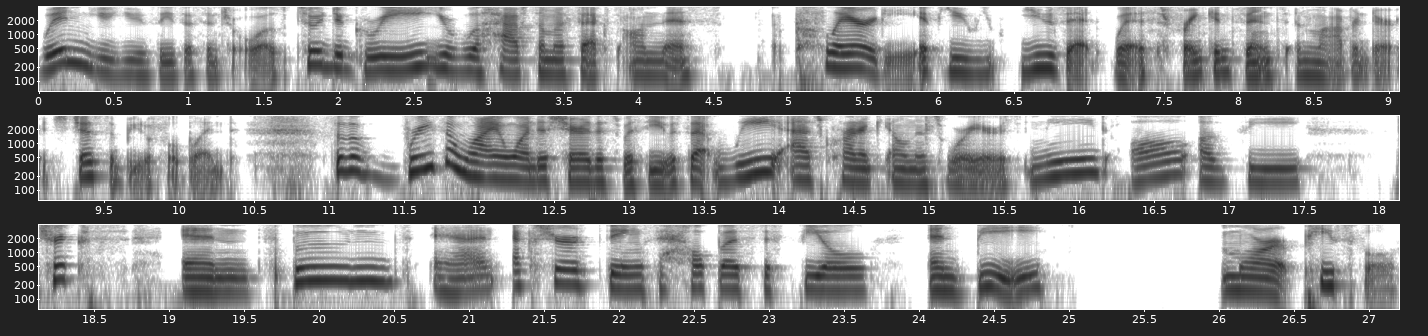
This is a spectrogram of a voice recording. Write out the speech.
when you use these essential oils. To a degree, you will have some effects on this clarity if you use it with frankincense and lavender. It's just a beautiful blend. So the reason why I wanted to share this with you is that we as chronic illness warriors need all of the tricks and spoons and extra things to help us to feel and be more peaceful,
